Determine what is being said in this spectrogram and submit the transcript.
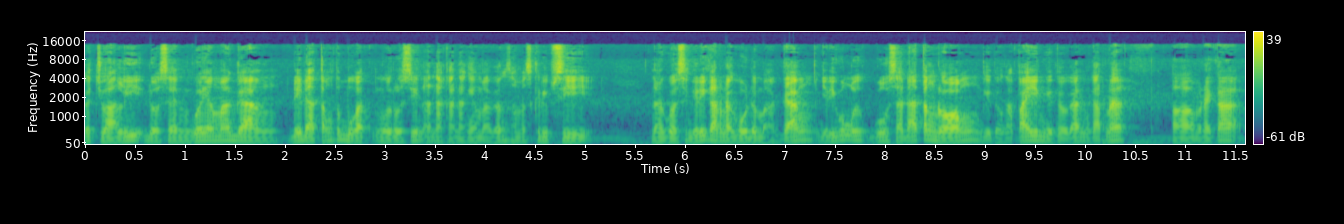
kecuali dosen gue yang magang. Dia datang tuh buat ngurusin anak-anak yang magang sama skripsi. Nah gue sendiri karena gue udah magang jadi gue gue usah datang dong gitu. Ngapain gitu kan? Karena uh, mereka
